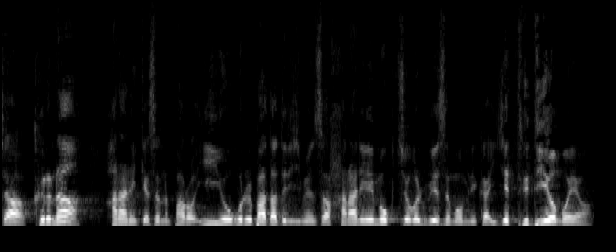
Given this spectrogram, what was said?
자, 그러나 하나님께서는 바로 이 요구를 받아들이시면서 하나님의 목적을 위해서 뭡니까? 이제 드디어 뭐예요?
